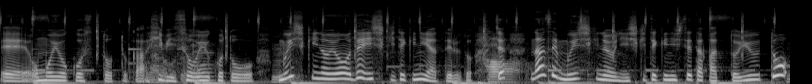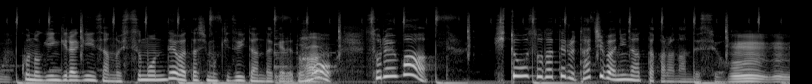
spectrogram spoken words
えー思い起こすととか、日々そういうことをうん。無意識のようで意識的にやってると、はあ。じゃあなぜ無意識のように意識的にしてたかというと、うん。この銀ギラ銀さんの質問で私も気づいたんだけれども、はい。それは人を育てる立場になったからなんですよ。うんうんうん。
